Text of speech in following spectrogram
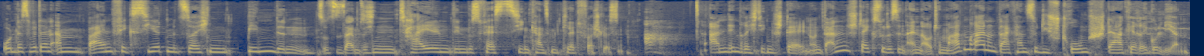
Und das wird dann am Bein fixiert mit solchen Binden, sozusagen, solchen Teilen, denen du es festziehen kannst mit Klettverschlüssen. An den richtigen Stellen. Und dann steckst du das in einen Automaten rein und da kannst du die Stromstärke regulieren.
